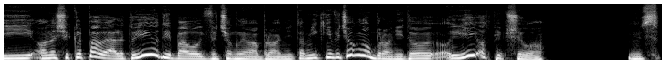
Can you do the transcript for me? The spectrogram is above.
I one się klepały, ale to jej odjebało i wyciągnęła broń. Tam nikt nie wyciągnął broni, to jej odpieprzyło. Więc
